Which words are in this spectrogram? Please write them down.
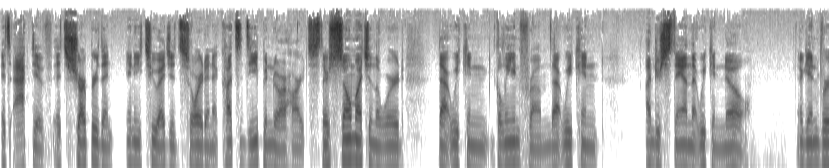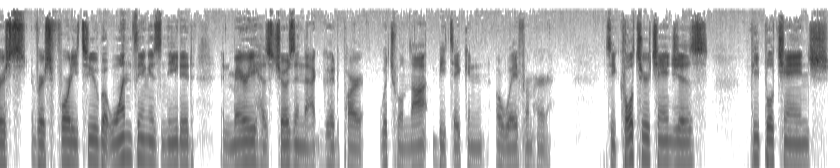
it's active. It's sharper than any two-edged sword and it cuts deep into our hearts. There's so much in the word that we can glean from that we can understand that we can know. Again verse verse 42 but one thing is needed and Mary has chosen that good part which will not be taken away from her. See culture changes people change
